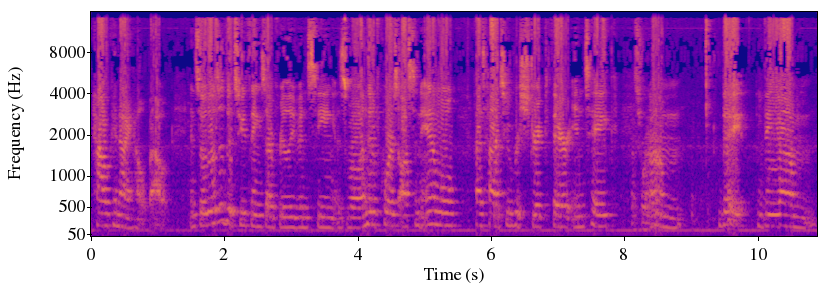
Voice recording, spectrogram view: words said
how can I help out?" And so those are the two things I've really been seeing as well. And then of course Austin Animal has had to restrict their intake. That's right. Um, they the um,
